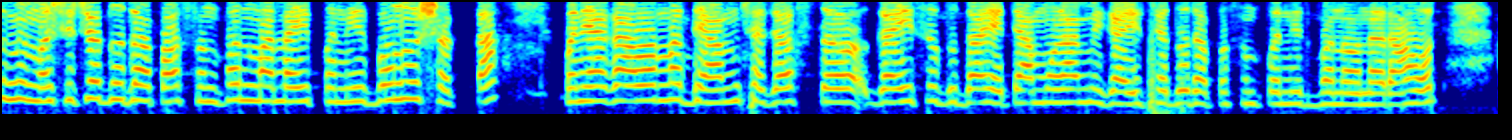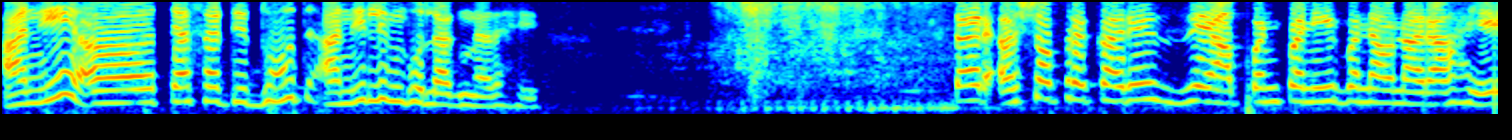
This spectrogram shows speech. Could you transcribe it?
तुम्ही म्हशीच्या दुधापासून पण मलाई पनीर बनवू शकता. पण या गावामध्ये आमच्या जास्त गाईचं दूध आहे त्यामुळे आम्ही गाईच्या दुधापासून पनीर बनवणार आहोत. आणि त्यासाठी दूध आणि लिंबू लागणार आहे. तर अशा प्रकारे जे आपण पनीर बनवणार आहे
